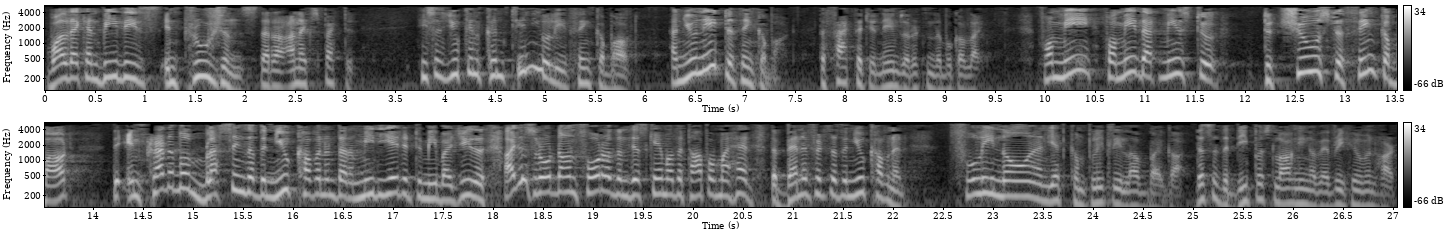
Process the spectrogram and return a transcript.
while there can be these intrusions that are unexpected, he says you can continually think about, and you need to think about, the fact that your names are written in the book of life. For me, for me that means to, to choose to think about the incredible blessings of the new covenant that are mediated to me by Jesus. I just wrote down four of them, just came off the top of my head. The benefits of the new covenant. Fully known and yet completely loved by God. This is the deepest longing of every human heart.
